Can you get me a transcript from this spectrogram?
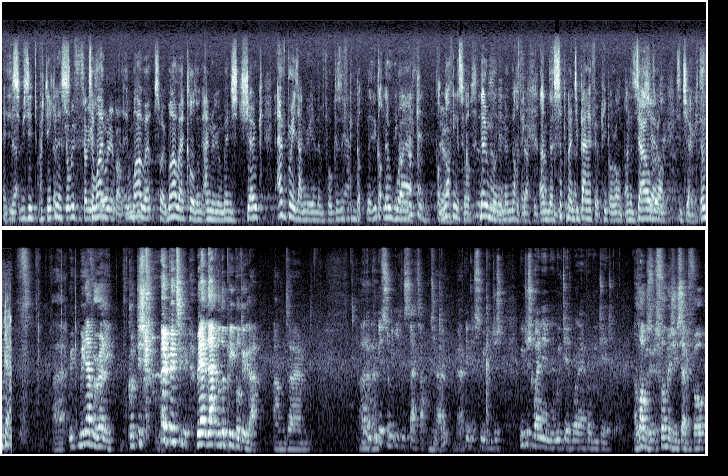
It's Yeah. ridiculous. Do you want me to tell you so why, why we're, sorry, why we're called Angry Young men's joke. Everybody's angry in Liverpool because they've, got, they've got no got work. nothing. Got Yeah. nothing at all. No money, no nothing. Pathetic, And the absolutely supplementary benefit people are on, and the dole they're on, it's a joke. Don't get Uh, we, we never really could describe it to be. We had that other people do that, and um, I I don't don't think it's something you can set up to No, do. no. I think it's something you just we just went in and we did whatever we did. As long as it was fun, as you said before,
